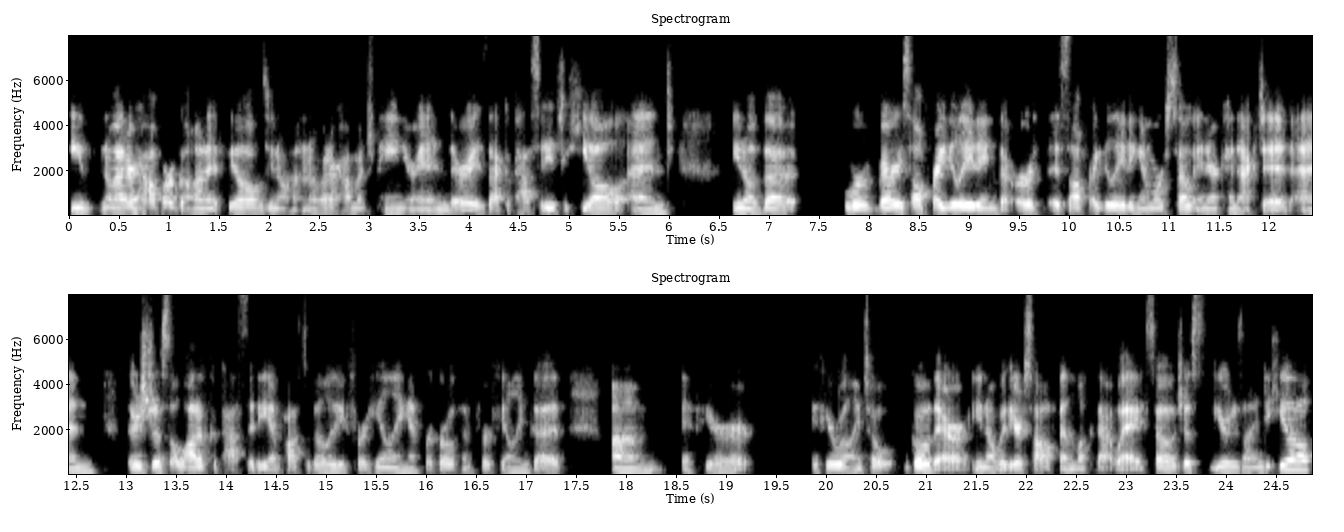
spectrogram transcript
even, no matter how far gone it feels, you know, no matter how much pain you're in, there is that capacity to heal. And, you know, the, we're very self-regulating the earth is self-regulating and we're so interconnected and there's just a lot of capacity and possibility for healing and for growth and for feeling good um, if you're if you're willing to go there, you know, with yourself and look that way. So just you're designed to heal.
